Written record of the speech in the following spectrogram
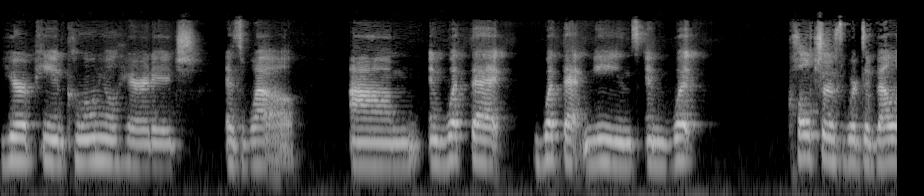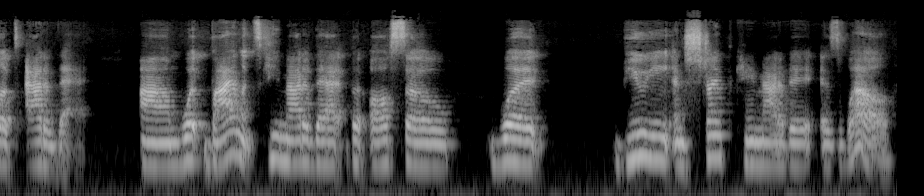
European colonial heritage as well, um, and what that what that means and what cultures were developed out of that, um, what violence came out of that, but also what beauty and strength came out of it as well.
